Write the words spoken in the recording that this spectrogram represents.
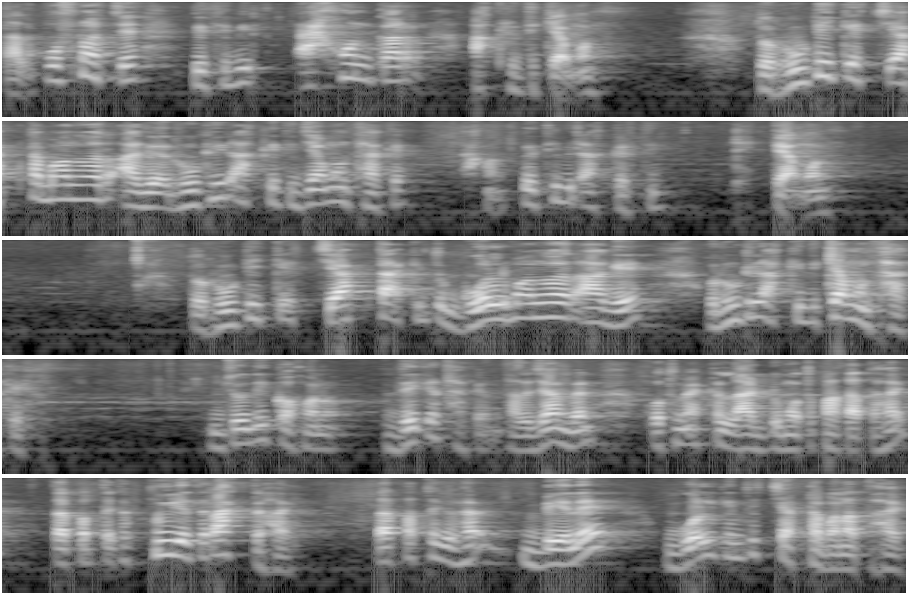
তাহলে প্রশ্ন হচ্ছে, পৃথিবীর এখনকার আকৃতি কেমন? তো রুটিকে চ্যাপটা বানানোর আগে রুটির আকৃতি যেমন থাকে, এখন পৃথিবীর আকৃতি ঠিক তেমন তো রুটিকে চ্যাপটা কিন্তু গোল বানানোর আগে রুটির আকৃতি কেমন থাকে? যদি কখনো দেখে থাকেন, তাহলে জানবেন প্রথমে একটা লাড্ডু মতো পাকাতে হয়, তারপর থেকে পিঁড়েতে রাখতে হয়, তারপর থেকে বেলে গোল কিন্তু চ্যাপটা বানাতে হয়।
